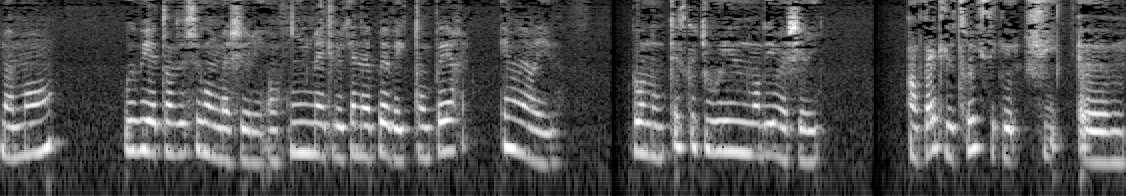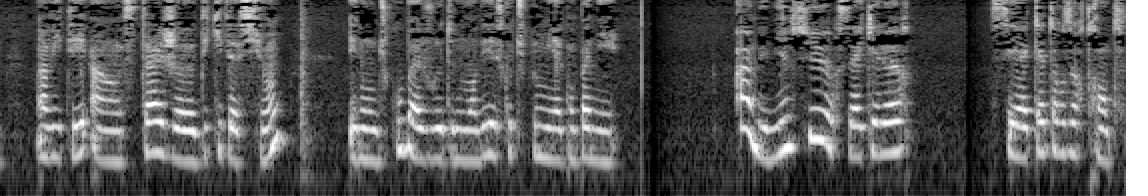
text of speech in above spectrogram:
Maman? Oui oui attends deux secondes ma chérie. On finit de mettre le canapé avec ton père et on arrive. Bon donc qu'est-ce que tu voulais nous demander ma chérie? En fait, le truc, c'est que je suis euh, invitée à un stage euh, d'équitation. Et donc, du coup, bah, je voulais te demander, est-ce que tu peux m'y accompagner? Ah, mais bien sûr, c'est à quelle heure? C'est à 14h30.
